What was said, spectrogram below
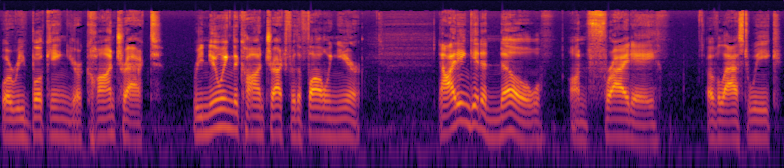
or rebooking your contract, renewing the contract for the following year. Now, I didn't get a no on Friday of last week.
